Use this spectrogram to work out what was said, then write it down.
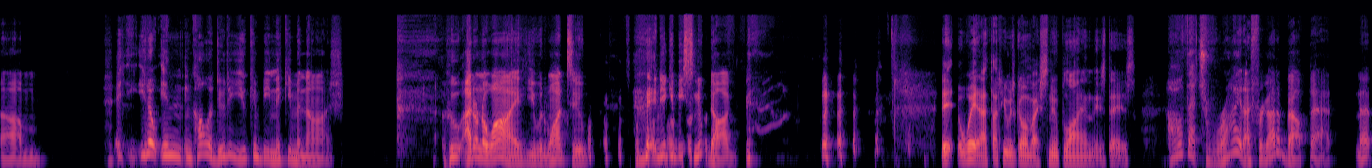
um you know in in Call of Duty you can be Nicki Minaj. Who I don't know why you would want to. and you can be Snoop Dogg. It, wait, I thought he was going by Snoop Lion these days. Oh, that's right. I forgot about that. That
